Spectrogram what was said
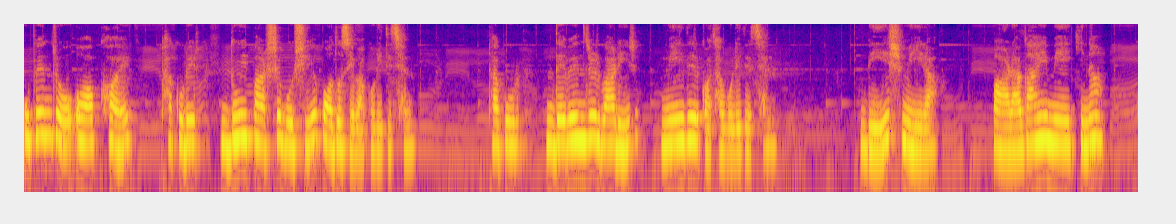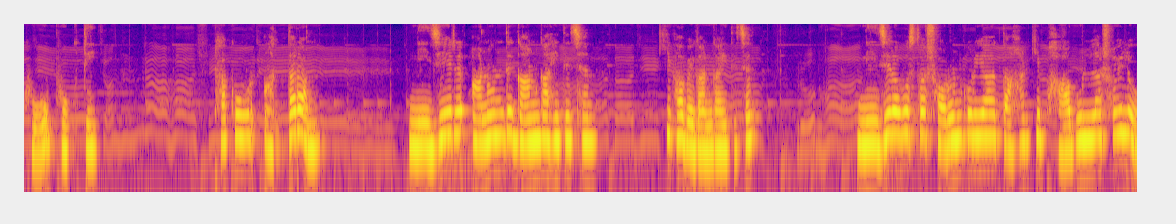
উপেন্দ্র ও অক্ষয় ঠাকুরের দুই পার্শ্বে বসিয়ে পদসেবা করিতেছেন। ঠাকুর দেবেন্দ্রের বাড়ির মেয়েদের কথা বলিতেছেন। বেশ মেয়েরা পাড়া গাঁয়ে মেয়ে কিনা খুব ভক্তি। ঠাকুর আত্মারাম, নিজের আনন্দে গান গাহিতেছেন। কীভাবে গান গাইতেছেন নিজের অবস্থা স্মরণ করিয়া তাহার কি ভাব উল্লাস হইল?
